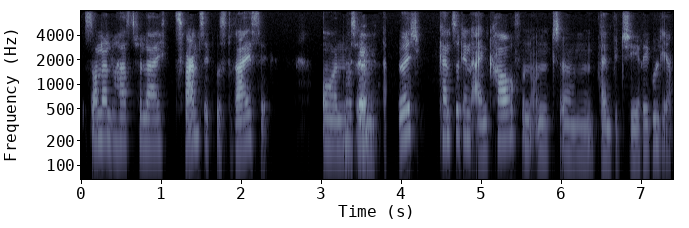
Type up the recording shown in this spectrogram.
sondern du hast vielleicht 20 bis 30. Und okay. ähm, dadurch kannst du den Einkauf und, und ähm, dein Budget regulieren.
